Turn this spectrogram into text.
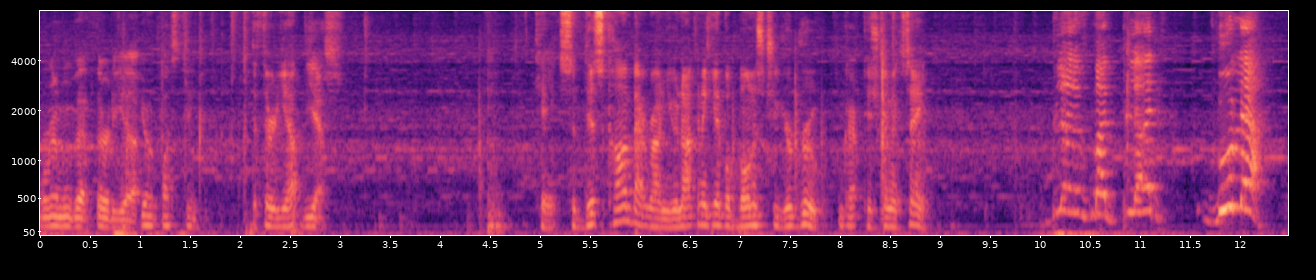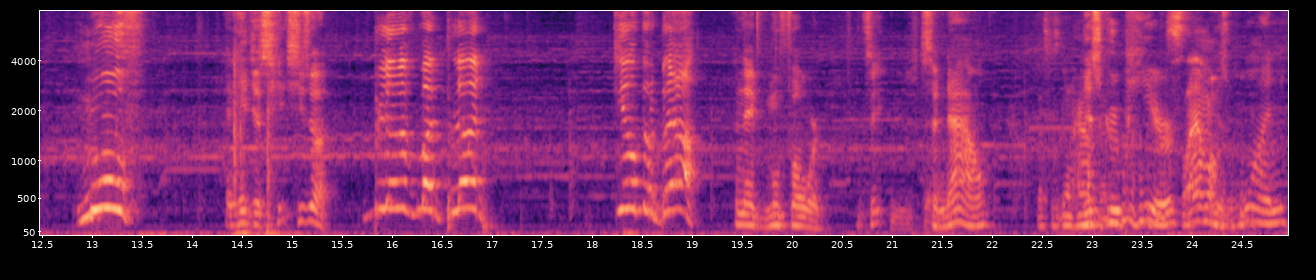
We're gonna move that thirty up. You're plus two. the thirty up. Yes. Okay, so this combat round, you're not going to give a bonus to your group. Okay. Because you're going to say, Blood of my blood, Bula, move! And he just, he, she's a, Blood of my blood, kill the bear! And they move forward. See, So now, That's what's gonna happen. this group here Slam 'em. is one.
